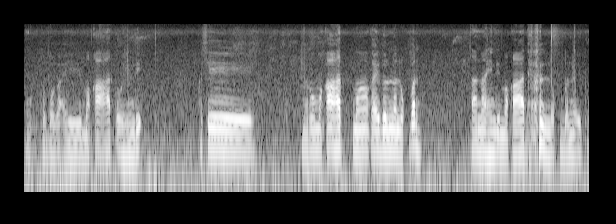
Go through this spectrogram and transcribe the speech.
Kung ito baga ay makahat o hindi. Kasi merong makahat mga kaidol na lukban. Sana hindi makahat itong lukban na ito.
